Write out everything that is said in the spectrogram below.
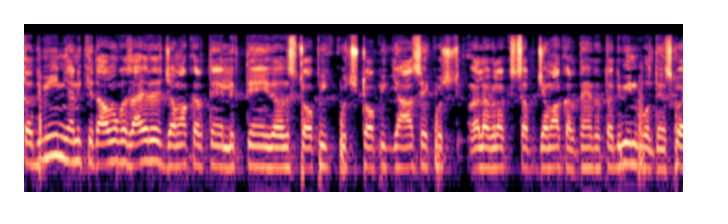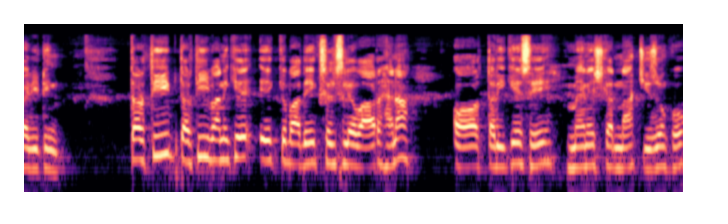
तदवीन यानी किताबों का ज़ाहिर है, जमा करते हैं, लिखते हैं इधर से टॉपिक कुछ टॉपिक यहाँ से कुछ अलग अलग सब जमा करते हैं तो तदवीन बोलते हैं इसको एडिटिंग तरतीब तरतीब यानी कि एक के बाद एक सिलसिलेवार, है ना? और तरीके से मैनेज करना चीज़ों को,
